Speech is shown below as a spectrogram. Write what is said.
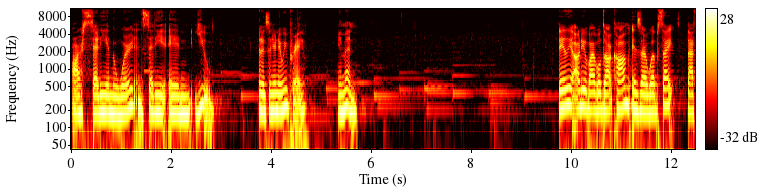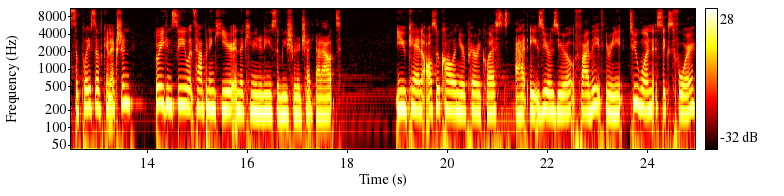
are steady in the word and steady in you. And it's in your name we pray. Amen. DailyAudioBible.com is our website. That's the place of connection where you can see what's happening here in the community, so be sure to check that out. You can also call in your prayer requests at 800 583 2164.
